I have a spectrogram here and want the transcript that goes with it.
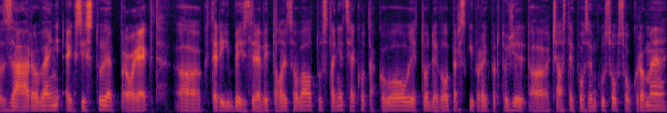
Zároveň existuje projekt, který by zrevitalizoval tu stanici jako takovou. Je to developerský projekt, protože část těch pozemků jsou soukromé,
